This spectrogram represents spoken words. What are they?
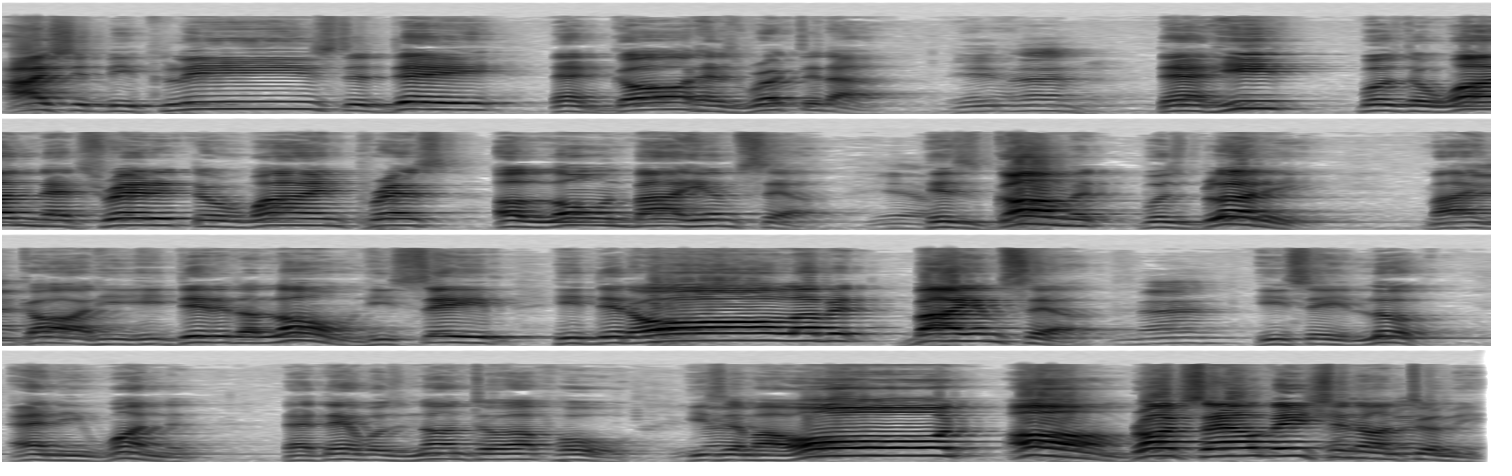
I should be pleased today that God has worked it out. Amen. That he was the one that treaded the wine press alone by himself. Yeah. His garment was bloody. My Amen. God, he, he did it alone. He saved, he did all of it by himself. Amen. He said, Look, and he wondered that there was none to uphold. He Amen. said, My own arm brought salvation unto me.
